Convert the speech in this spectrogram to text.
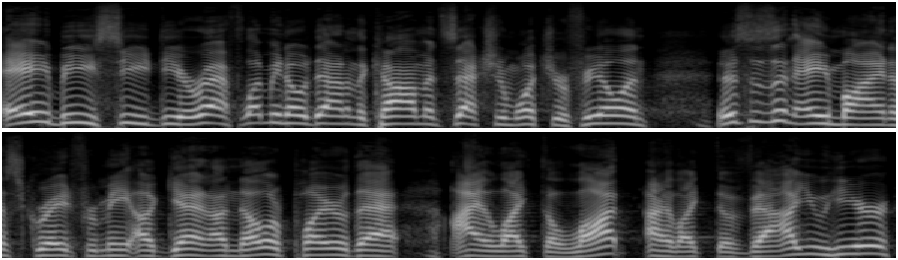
A, B, C, D, or F, let me know down in the comment section what you're feeling. This is an A minus grade for me. Again, another player that I liked a lot. I like the value here.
